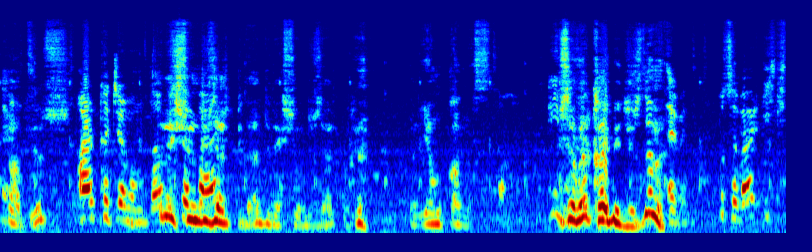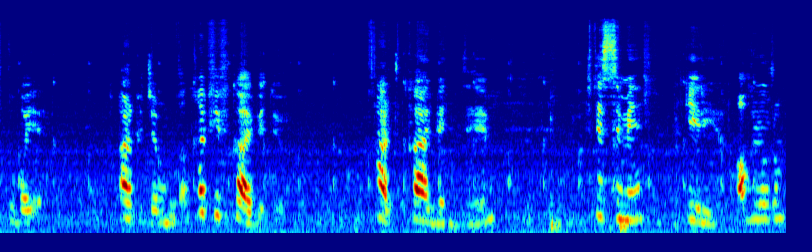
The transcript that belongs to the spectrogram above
Evet. yapıyoruz? Arka camımda Direksiyonu sefer düzelt bir daha. Direksiyonu düzelt. Böyle yamuk kalmasın. İyi Bu sefer kaybediyoruz değil mi? Evet. Bu sefer ilk Dubai'yi arka camımdan hafif kaybediyorum. Artık kaybettim. Vitesimi geriye alıyorum.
